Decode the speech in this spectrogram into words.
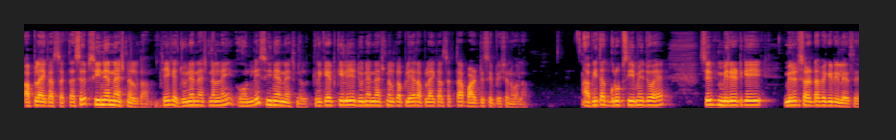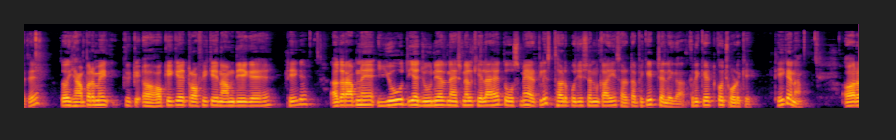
अप्लाई कर सकता है, सिर्फ़ सीनियर नेशनल का, ठीक है? जूनियर नेशनल नहीं ओनली सीनियर नेशनल क्रिकेट के लिए जूनियर नेशनल का प्लेयर अप्लाई कर सकता है पार्टिसिपेशन वाला। अभी तक ग्रुप सी में जो है, सिर्फ़ मेरिट के ही मेरिट सर्टिफिकेट ही लेते थे। तो यहाँ पर मैं हॉकी के ट्रॉफी के नाम दिए गए हैं, ठीक है? अगर आपने यूथ या जूनियर नेशनल खेला है तो उसमें एटलीस्ट थर्ड पोजीशन का ही सर्टिफिकेट चलेगा क्रिकेट को छोड़ के, ठीक है ना? और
